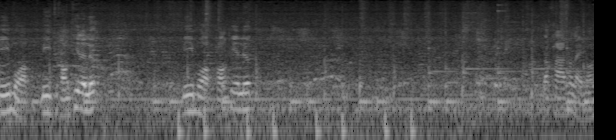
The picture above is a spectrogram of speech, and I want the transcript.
มีหมวกมีของที่ระลึก มีหมวกของที่ระลึก ราคาเท่าไหร่เนาะ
